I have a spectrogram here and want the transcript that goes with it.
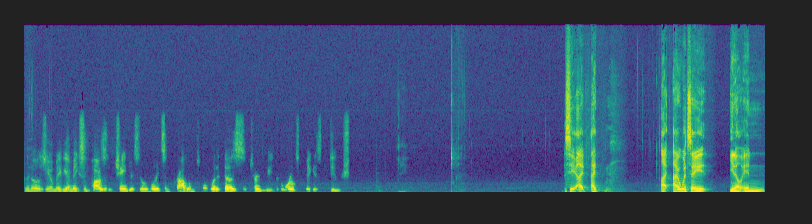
Who knows? You know, maybe I make some positive changes to avoid some problems, but what it does is it turns me into the world's biggest douche. See, I, I, I, I would say, you know, in,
